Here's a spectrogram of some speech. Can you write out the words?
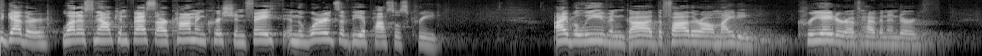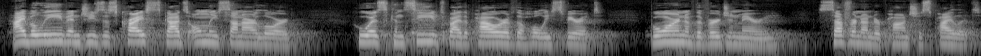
Together, let us now confess our common Christian faith in the words of the Apostles' Creed. I believe in God, the Father Almighty, creator of heaven and earth I believe in Jesus Christ, God's only Son, our Lord, who was conceived by the power of the Holy Spirit, born of the Virgin Mary, suffered under Pontius Pilate,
